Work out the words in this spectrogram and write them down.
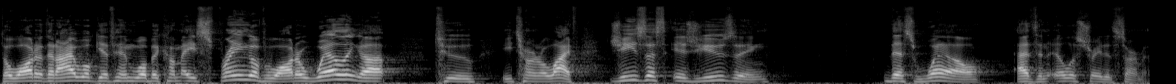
The water that I will give him will become a spring of water welling up to eternal life. Jesus is using this well as an illustrated sermon.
